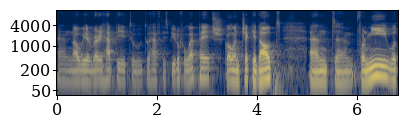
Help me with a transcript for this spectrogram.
and now we are very happy to to have this beautiful web page. Go and check it out. And um, for me, what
